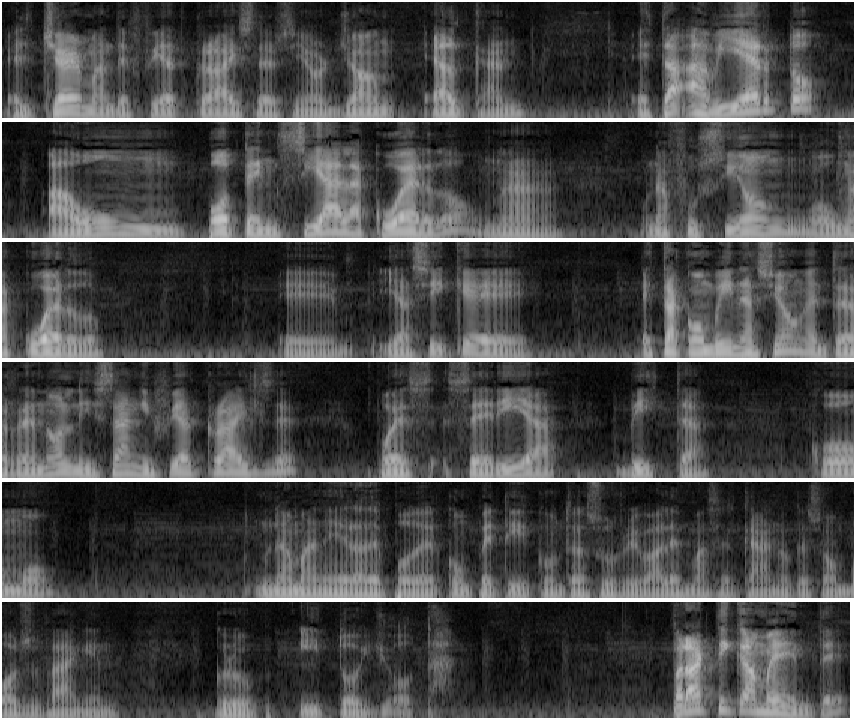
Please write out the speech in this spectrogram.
el chairman de Fiat Chrysler, el señor John Elkann, está abierto a un potencial acuerdo, una, una fusión o un acuerdo. eh, y así que esta combinación entre Renault, Nissan y Fiat Chrysler, pues sería vista como una manera de poder competir contra sus rivales más cercanos, que son Volkswagen Group y Toyota. Prácticamente,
